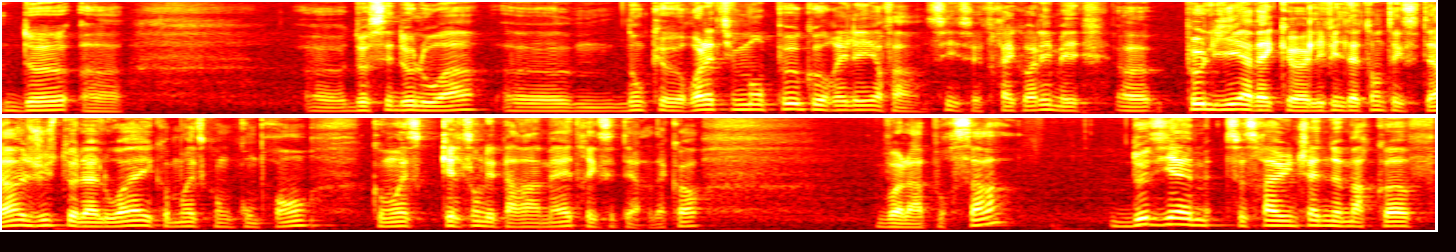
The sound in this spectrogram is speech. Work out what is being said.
de, euh, de ces deux lois, euh, donc relativement peu corrélées, enfin si c'est très corrélé, mais peu lié avec les files d'attente, etc. Juste la loi et comment est-ce qu'on comprend, comment est quels sont les paramètres, etc. D'accord? Voilà pour ça. Deuxième, ce sera une chaîne de Markov,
